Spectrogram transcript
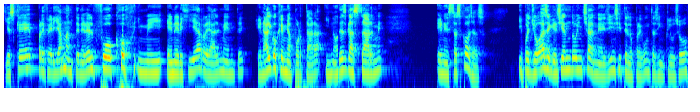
Y es que prefería mantener el foco y mi energía realmente en algo que me aportara y no desgastarme en estas cosas. Y pues yo voy a seguir siendo hincha de Medellín si te lo preguntas. Incluso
